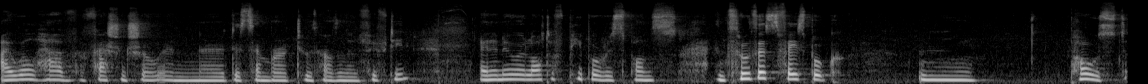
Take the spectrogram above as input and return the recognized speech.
I will have a fashion show in uh, December 2015 and I know a lot of people response and through this Facebook um, post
